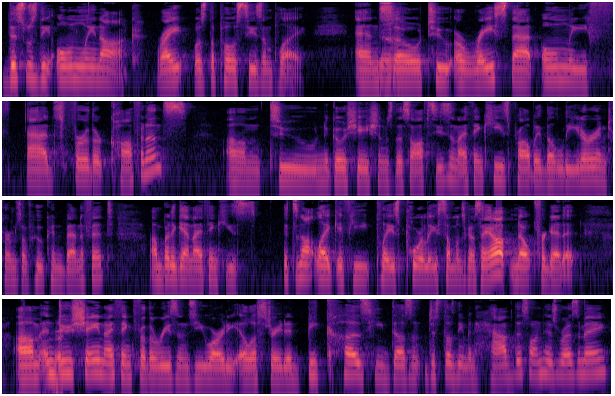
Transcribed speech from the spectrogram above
this was the only knock, right? Was the postseason play. And yeah. so to erase that only f- adds further confidence um, to negotiations this offseason. I think he's probably the leader in terms of who can benefit. Um, but again, I think he's, it's not like if he plays poorly, someone's going to say, oh, nope, forget it. Um, and right. Duchene, I think, for the reasons you already illustrated, because he doesn't just doesn't even have this on his resume,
